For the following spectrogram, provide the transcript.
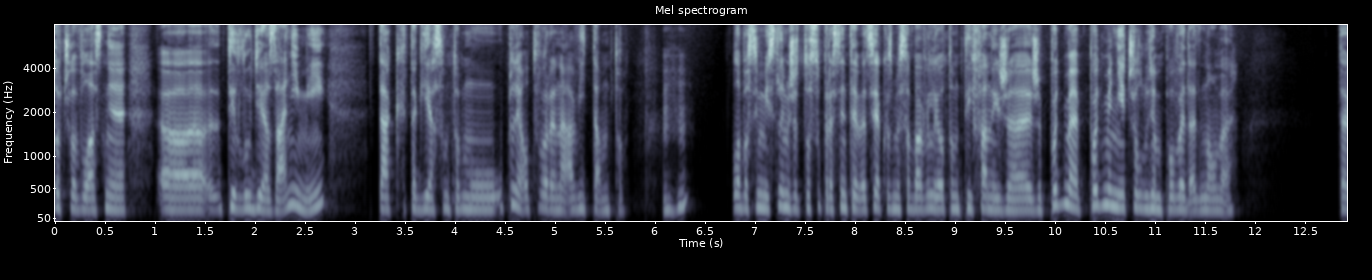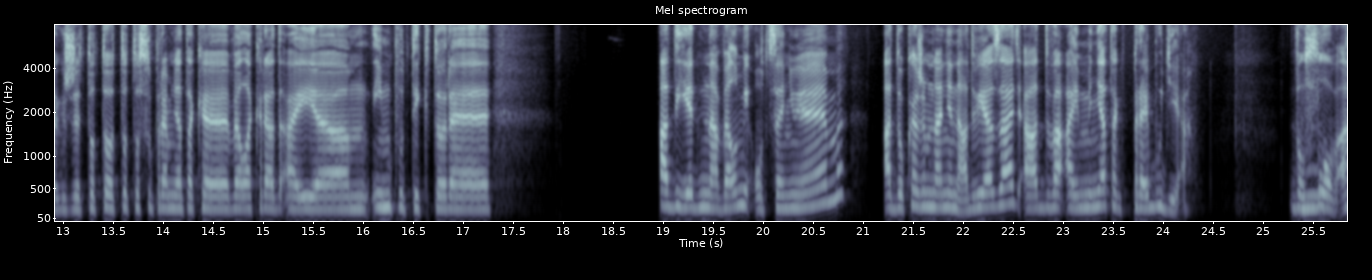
to, čo vlastne uh, tí ľudia za nimi, tak, tak ja som tomu úplne otvorená a vítam to. Mm-hmm. Lebo si myslím, že to sú presne tie veci, ako sme sa bavili o tom Tiffany, že, že poďme, poďme niečo ľuďom povedať nové. Takže toto, toto sú pre mňa také veľakrát aj um, inputy, ktoré uh, ad jedna veľmi oceňujem a dokážem na ne nadviazať a ad dva aj mňa tak prebudia. Doslova.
